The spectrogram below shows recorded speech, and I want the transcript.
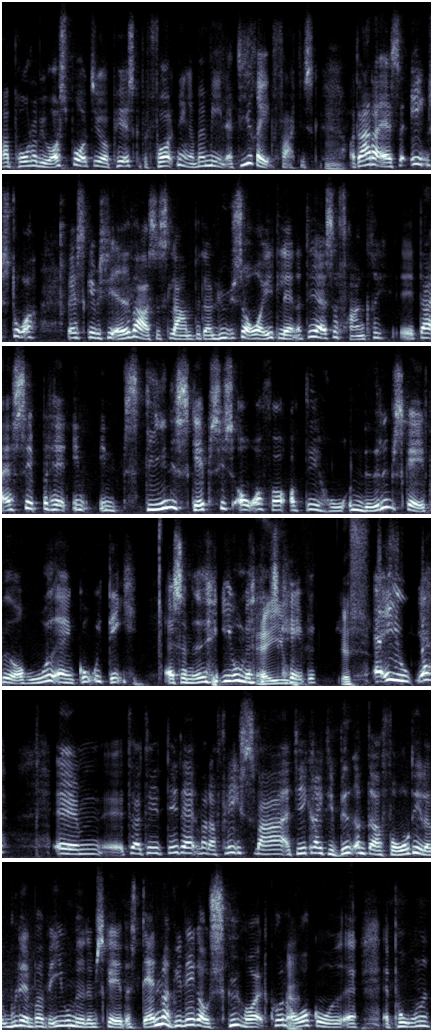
rapporter vi jo også spurgt de europæiske befolkninger, hvad mener de rent faktisk? Mm. Og der er der altså en stor, hvad skal vi sige, advarselslampe, der lyser over et land, og det er altså Frankrig. Øh, der er simpelthen en, en stigende skepsis over for, om det medlemskabet overhovedet er en god idé. Altså med EU-medlemskabet. EU. Yes. Er EU, ja. Øhm, det, det er den, hvor der er flest svarer, at de ikke rigtig ved, om der er fordele og ulemper ved EU-medlemskabet. Altså Danmark, vi ligger jo skyhøjt, kun ja. overgået af, af Polen.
